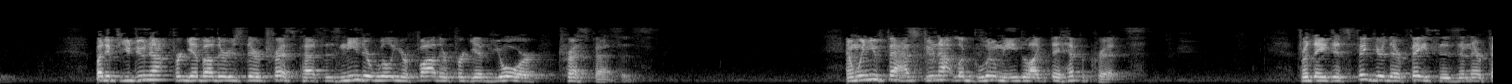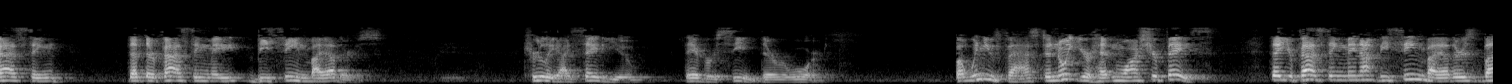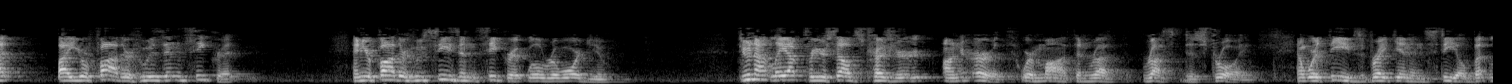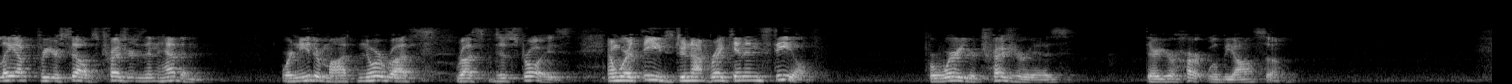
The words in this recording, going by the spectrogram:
But if you do not forgive others their trespasses, neither will your Father forgive your trespasses. And when you fast, do not look gloomy like the hypocrites. For they disfigure their faces in their fasting, that their fasting may be seen by others. Truly I say to you, they have received their reward. But when you fast, anoint your head and wash your face, that your fasting may not be seen by others, but by your Father who is in secret. And your Father who sees in secret will reward you. Do not lay up for yourselves treasure on earth where moth and rust destroy and where thieves break in and steal, but lay up for yourselves treasures in heaven where neither moth nor rust, rust destroys and where thieves do not break in and steal. For where your treasure is, there your heart will be also.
